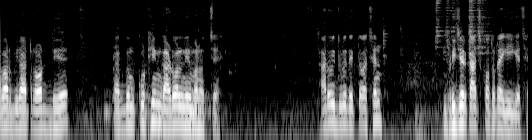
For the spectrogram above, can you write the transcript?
আবার বিরাট রড দিয়ে একদম কঠিন গার্ডওয়াল নির্মাণ হচ্ছে। আর ওই দূরে দেখতে পাচ্ছেন, ব্রিজের কাজ কতটা এগিয়ে গেছে।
